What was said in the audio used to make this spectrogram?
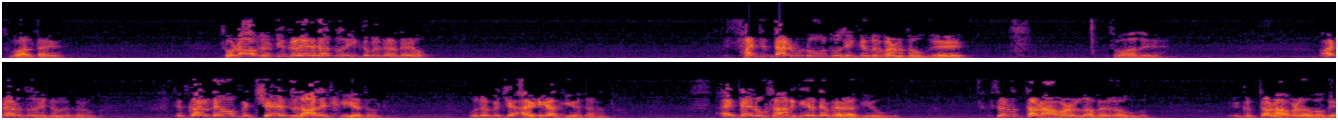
ਸਵਾਲ ਤਾਂ ਇਹ ਥੋੜਾ ਆਪਸ ਵਿੱਚ ਕਲੇਸ਼ ਆ, ਤੁਸੀਂ ਕਿਵੇਂ ਕਰਦੇ ਹੋ? ਸੱਚ ਧਰਮ ਨੂੰ ਤੁਸੀਂ ਕਿਵੇਂ ਬਣ ਦੋਗੇ? ਸਵਾਲ ਇਹ ਹੈ। ਅੱਡ ਅੱਡ ਤੁਸੀਂ ਕਿਵੇਂ ਕਰੋਗੇ? ਤੇ ਕਰਦੇ ਹੋ, ਪਿੱਛੇ ਲਾਲਚ ਕੀ ਹੈ ਤੁਹਾਨੂੰ? ਉਹਦੇ ਪਿੱਛੇ ਆਈਡੀਆ ਕੀ ਹੈ ਤੁਹਾਨੂੰ ਇੱਥੇ ਨੁਕਸਾਨ ਕੀ ਹੈ ਤੇ ਫਾਇਦਾ ਕੀ ਹੋਊਗਾ? ਸਿਰਫ ਧੜਾ ਵੜਨ ਦਾ ਫਾਇਦਾ ਹੋਊਗਾ। ਇੱਕ ਧੜਾ ਵੜਾਵਾਂਗੇ,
